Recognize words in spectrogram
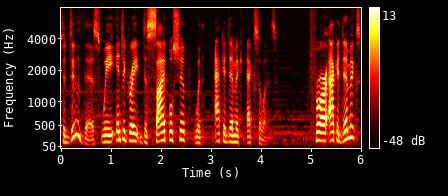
To do this, we integrate discipleship with academic excellence. For our academics,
